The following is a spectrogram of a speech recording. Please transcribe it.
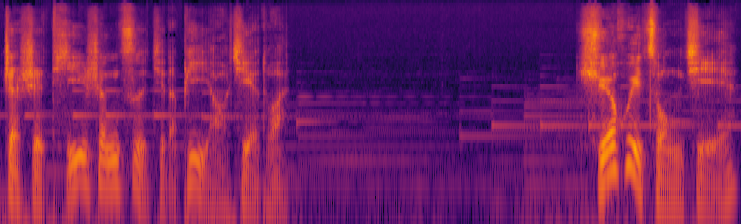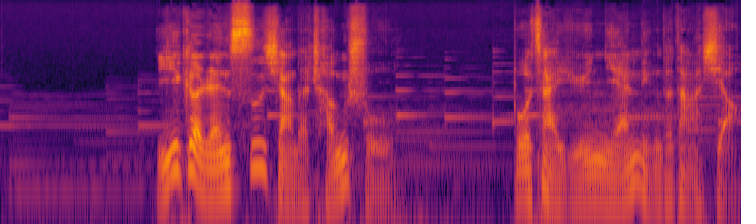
这是提升自己的必要阶段。学会总结，一个人思想的成熟。不在于年龄的大小，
